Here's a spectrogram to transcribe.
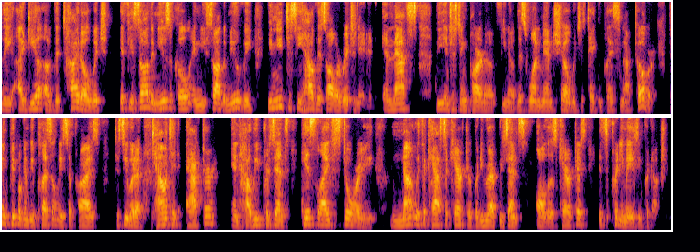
the idea of the title, which if you saw the musical and you saw the movie, you need to see how this all originated. And that's the interesting part of, you know, this one man show, which is taking place in October. I think people are going to be pleasant pleasantly surprised to see what a talented actor and how he presents his life story, not with a cast of character, but he represents all those characters. It's pretty amazing production.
